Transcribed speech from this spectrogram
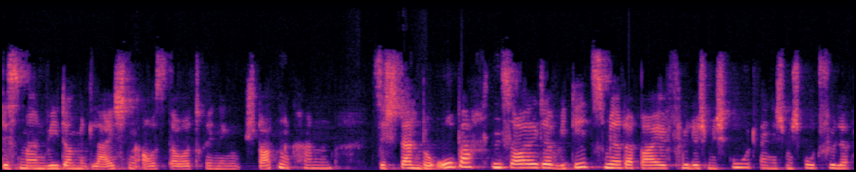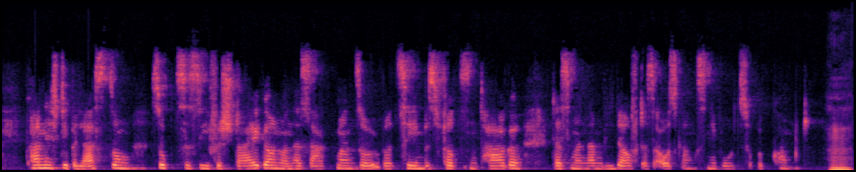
bis man wieder mit leichten Ausdauertraining starten kann, sich dann beobachten sollte, wie geht's mir dabei, fühle ich mich gut, wenn ich mich gut fühle, kann ich die Belastung sukzessive steigern und da sagt man so über 10 bis 14 Tage, dass man dann wieder auf das Ausgangsniveau zurückkommt. Hm.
